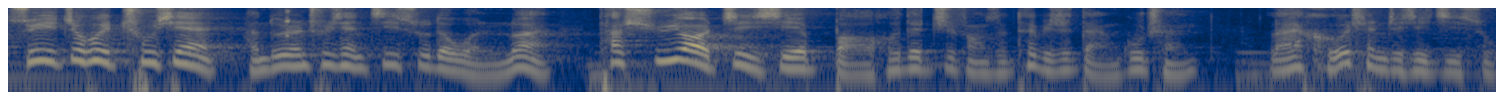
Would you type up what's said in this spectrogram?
所以这会出现很多人出现激素的紊乱，它需要这些饱和的脂肪酸，特别是胆固醇来合成这些激素。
